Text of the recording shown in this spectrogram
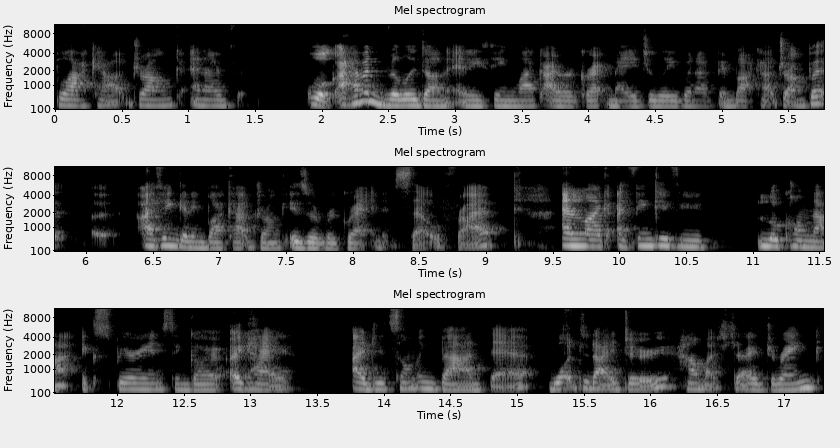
blackout drunk and I've look, I haven't really done anything like I regret majorly when I've been blackout drunk, but uh, I think getting blackout drunk is a regret in itself, right? And like I think if you look on that experience and go, okay, I did something bad there. What did I do? How much did I drink?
